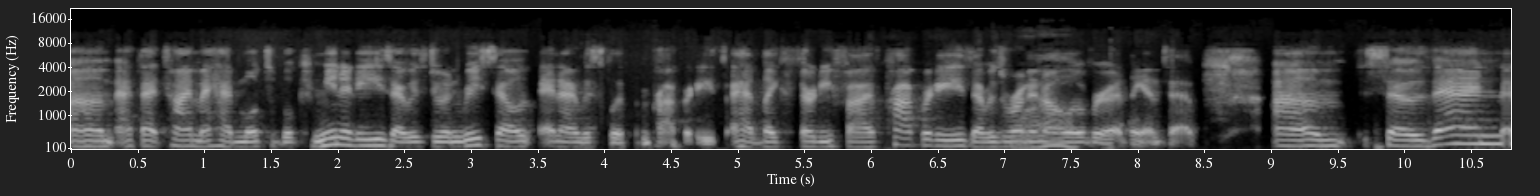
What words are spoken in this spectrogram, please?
Um, at that time, I had multiple communities. I was doing resale and I was flipping properties. I had like 35 properties. I was running wow. all over Atlanta. Um, so then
